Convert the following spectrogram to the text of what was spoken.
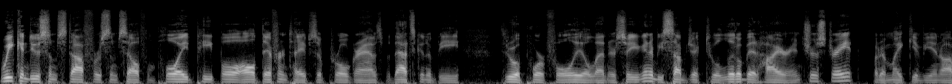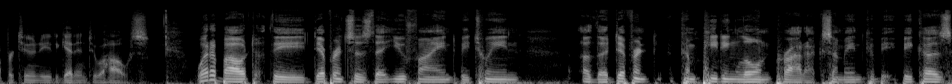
We can do some stuff for some self-employed people, all different types of programs, but that's going to be through a portfolio lender. So you're going to be subject to a little bit higher interest rate, but it might give you an opportunity to get into a house. What about the differences that you find between uh, the different competing loan products? I mean, because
